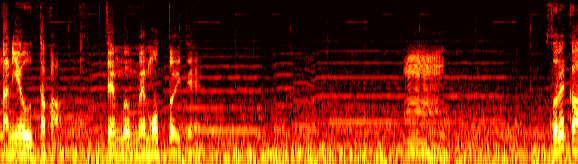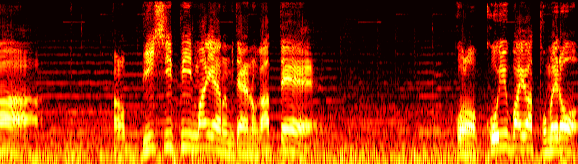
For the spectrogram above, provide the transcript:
何を売ったか全部メモっといて。それかあの BCP マニュアルみたいなのがあってこのこういう場合は止めろ。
